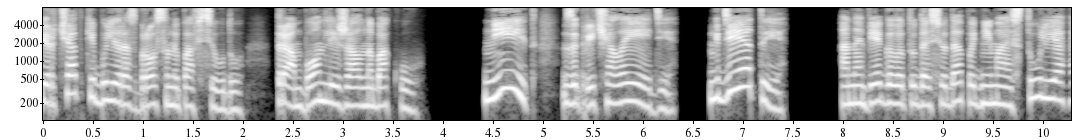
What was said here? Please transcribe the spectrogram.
Перчатки были разбросаны повсюду. Тромбон лежал на боку. «Нит!» — закричала Эдди. «Где ты?» Она бегала туда-сюда, поднимая стулья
